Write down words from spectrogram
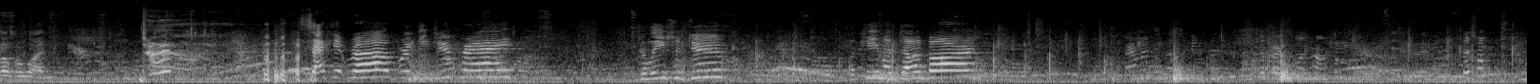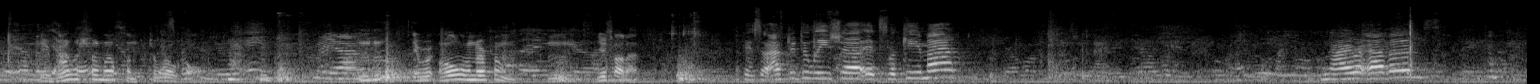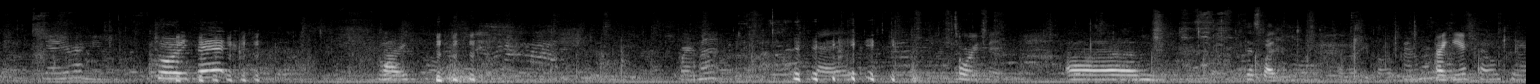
Over one. Second row, Brittany Dupre, Delisha Duke, Lakima Dunbar. The first one, huh? This one? They really should listen to roll call. Yeah. Mm-hmm. They were all on their phone. Mm. You saw that. Okay, so after Delisha, it's Lakima. Naira Evans. Yeah, you're right here. Tori Fick. Sorry. Where am I? Okay. Tori Fit. Um, this one. Right here? So cute.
